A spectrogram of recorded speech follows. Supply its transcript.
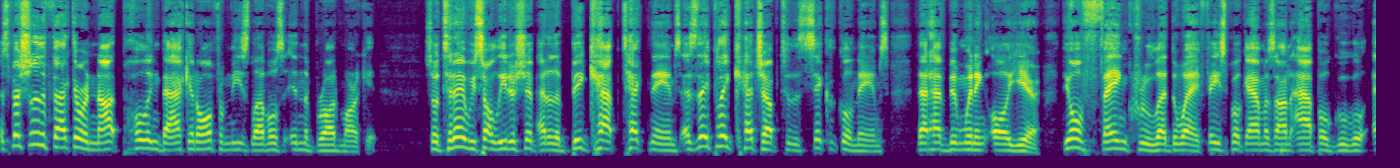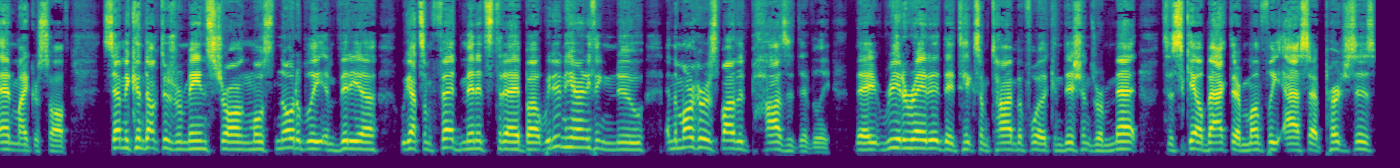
especially the fact that we're not pulling back at all from these levels in the broad market. So today we saw leadership out of the big cap tech names as they play catch up to the cyclical names that have been winning all year. The old FANG crew led the way Facebook, Amazon, Apple, Google, and Microsoft. Semiconductors remain strong, most notably Nvidia. We got some Fed minutes today, but we didn't hear anything new, and the market responded positively. They reiterated they'd take some time before the conditions were met to scale back their monthly asset purchases,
